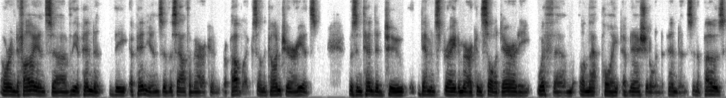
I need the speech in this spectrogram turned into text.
or in defiance of the opinion the opinions of the South American republics. On the contrary, it's was intended to demonstrate American solidarity with them on that point of national independence and oppose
